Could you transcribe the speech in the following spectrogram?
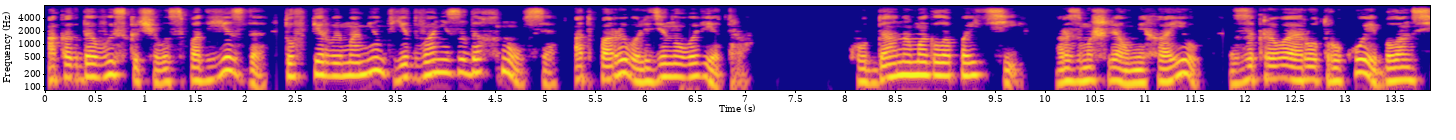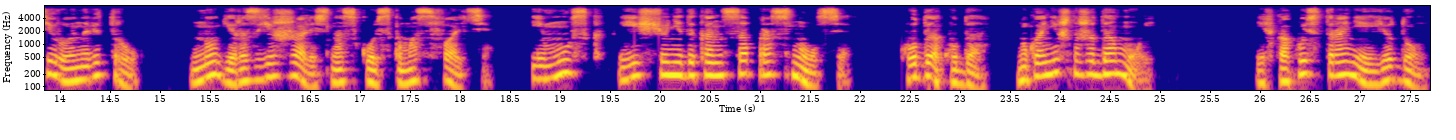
А когда выскочил из подъезда, то в первый момент едва не задохнулся от порыва ледяного ветра. «Куда она могла пойти?» — размышлял Михаил, закрывая рот рукой и балансируя на ветру. Ноги разъезжались на скользком асфальте и мозг еще не до конца проснулся. Куда-куда? Ну, конечно же, домой. И в какой стороне ее дом?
